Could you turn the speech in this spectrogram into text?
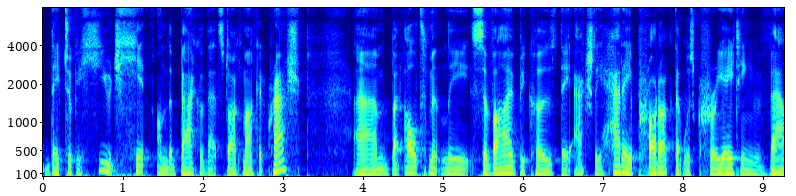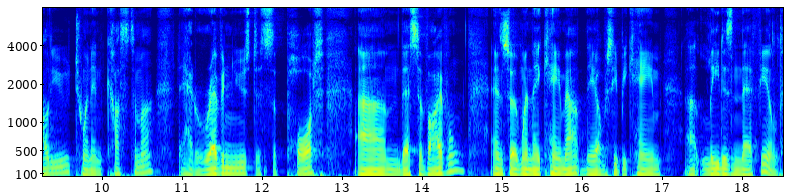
They took a huge hit on the back of that stock market crash um, but ultimately survived because they actually had a product that was creating value to an end customer. They had revenues to support um, their survival. And so when they came out, they obviously became uh, leaders in their field.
